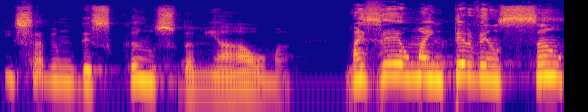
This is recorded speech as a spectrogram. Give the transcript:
quem sabe, um descanso da minha alma, mas é uma intervenção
